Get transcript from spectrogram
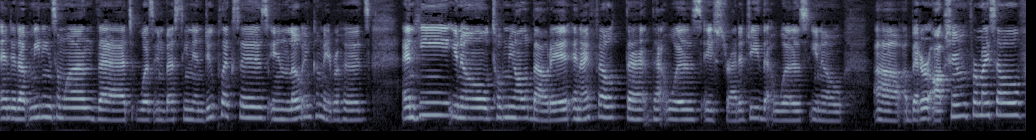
ended up meeting someone that was investing in duplexes in low income neighborhoods. And he, you know, told me all about it. And I felt that that was a strategy that was, you know, uh, a better option for myself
